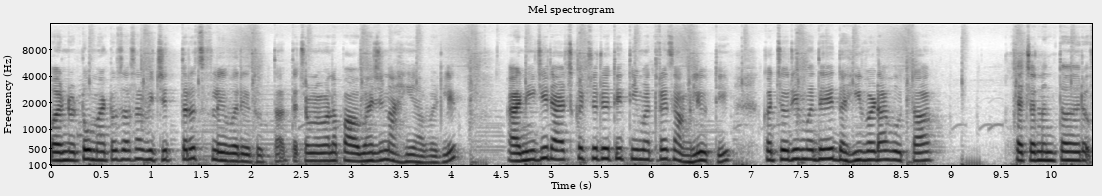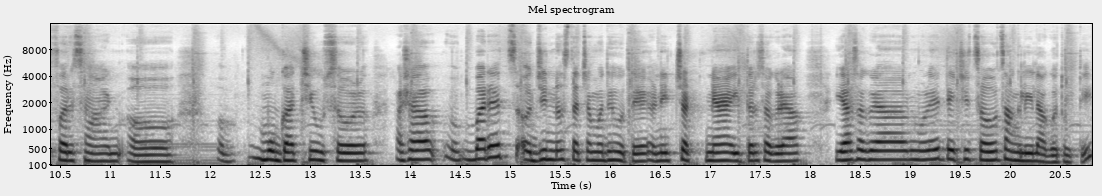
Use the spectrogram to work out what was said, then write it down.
पण टोमॅटोचा असा विचित्रच फ्लेवर येत होता. त्याच्यामुळे मला पावभाजी नाही आवडली. आणि जी राज कचोरी होती ती मात्र चांगली होती. कचोरीमध्ये दहीवडा होता त्याच्यानंतर फरसाण मुगाची उसळ अशा बरेच जिन्नस त्याच्यामध्ये होते आणि चटण्या इतर सगळ्या या सगळ्यामुळे त्याची चव चांगली लागत होती.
